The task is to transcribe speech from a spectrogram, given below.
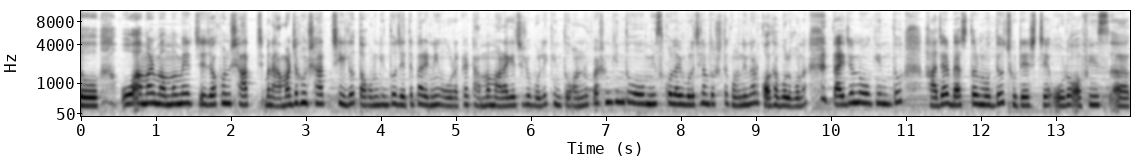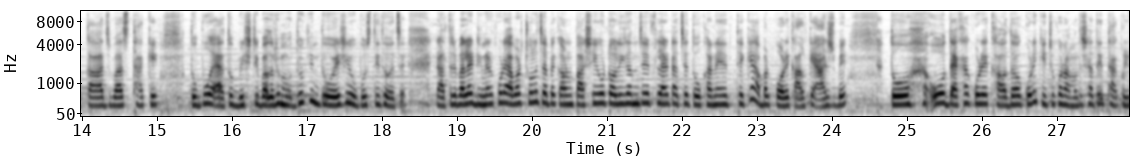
তো ও আমার মামামের যে যখন সাত মানে আমার যখন সাত ছিল, তখন কিন্তু যেতে পারেনি। ওর একটা ঠাম্মা মারা গেছিল বলে, কিন্তু অন্নপ্রাশন কিন্তু ও মিস করলে। আমি বলেছিলাম তোর সাথে কোনোদিন আর কথা বলব না। তাই জন্য ও কিন্তু হাজার ব্যস্ততার মধ্যেও ছুটে এসছে। ওরও অফিস কাজ বাজ থাকে। তবুও এত বৃষ্টি বাদলের মধ্যেও কিন্তু ও এসে উপস্থিত হয়েছে। রাতের বেলায় ডিনার করে আবার চলে যাবে, কারণ পাশেই ও টলিগঞ্জে ফ্ল্যাট আছে, তো ওখানে থেকে আবার পরে কালকে আসবে। তো ও দেখা করে, খাওয়া দাওয়া করে কিছুক্ষণ আমাদের সাথেই থাকল।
